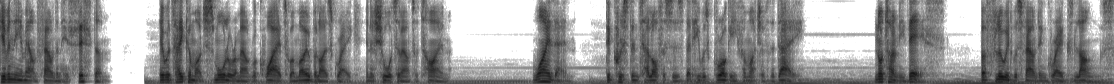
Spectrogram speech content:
Given the amount found in his system, it would take a much smaller amount required to immobilize Greg in a short amount of time. Why then did Kristin tell officers that he was groggy for much of the day? Not only this, but fluid was found in Greg's lungs,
